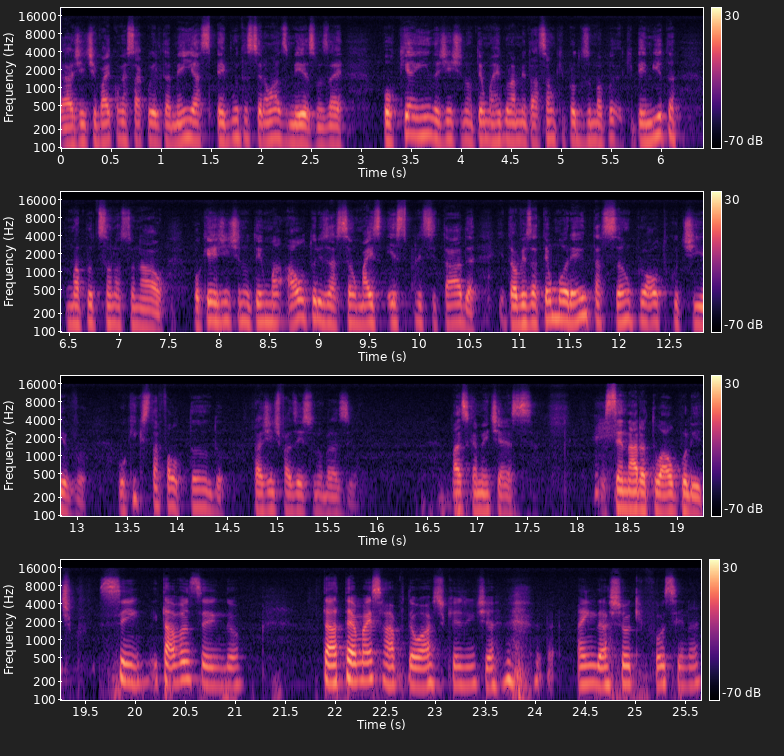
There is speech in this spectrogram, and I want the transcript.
a gente vai conversar com ele também e as perguntas serão as mesmas, né? Por que ainda a gente não tem uma regulamentação que, produza uma, que permita uma produção nacional? Por que a gente não tem uma autorização mais explicitada e talvez até uma orientação para o autocultivo? O que, que está faltando para a gente fazer isso no Brasil? Basicamente essa, o cenário atual político. Sim, e está avançando. Está até mais rápido, eu acho, que a gente ainda achou que fosse, né?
